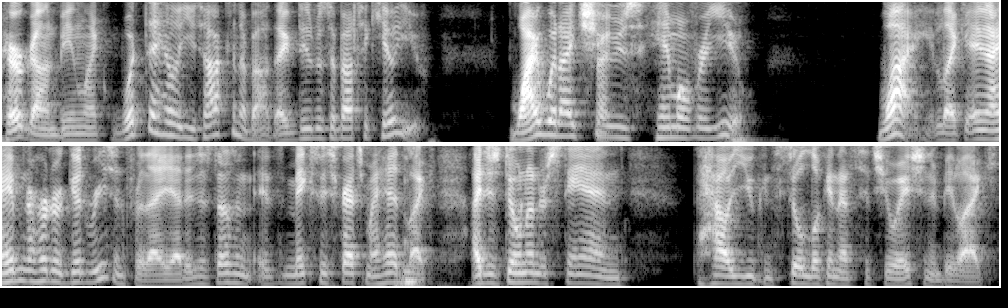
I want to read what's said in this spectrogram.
Paragon being like, what the hell are you talking about? That dude was about to kill you. Why would I choose him over you? Why? Like, and I haven't heard a good reason for that yet. It just doesn't, it makes me scratch my head. Like, I just don't understand how you can still look in that situation and be like,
